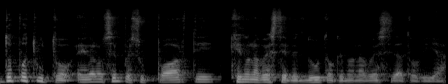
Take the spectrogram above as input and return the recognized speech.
Dopotutto erano sempre supporti che non avreste venduto, che non avreste dato via,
